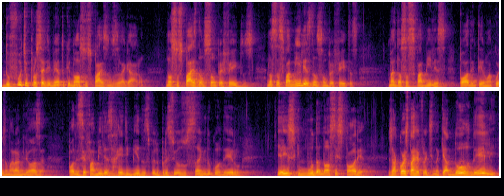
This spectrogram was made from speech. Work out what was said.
do fútil procedimento que nossos pais nos legaram. Nossos pais não são perfeitos, nossas famílias não são perfeitas, mas nossas famílias podem ter uma coisa maravilhosa, podem ser famílias redimidas pelo precioso sangue do Cordeiro. E é isso que muda a nossa história. Jacó está refletindo aqui a dor dele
